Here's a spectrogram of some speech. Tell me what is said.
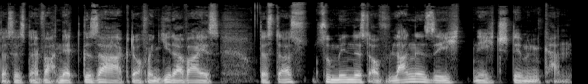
Das ist einfach nett gesagt, auch wenn jeder weiß, dass das zumindest auf lange Sicht nicht stimmen kann.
